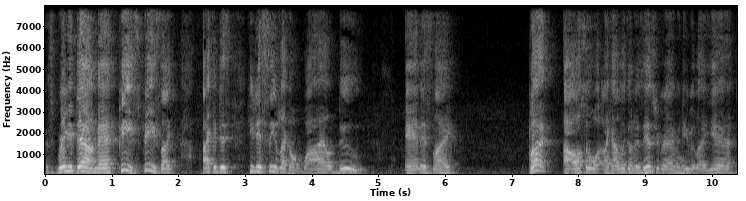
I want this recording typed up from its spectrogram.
let's bring it down, man. Peace, peace. Like I could just, he just seems like a wild dude, and it's like, but I also like I look on his Instagram and he was like, yeah,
